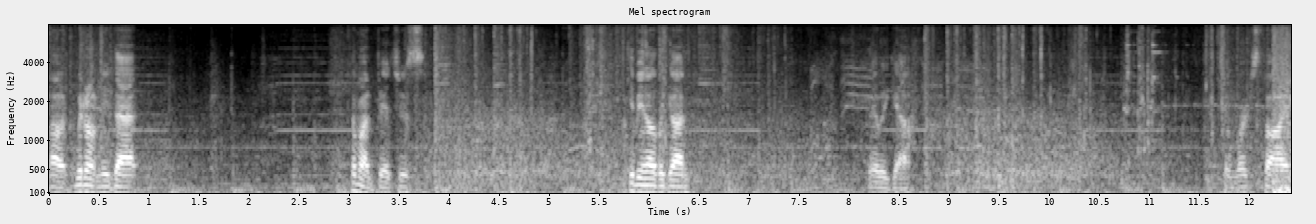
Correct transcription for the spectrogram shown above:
Oh, we don't need that. Come on, bitches. Give me another gun. There we go. It works fine.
